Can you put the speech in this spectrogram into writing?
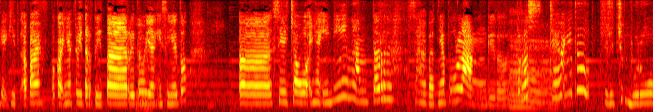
kayak gitu apa pokoknya Twitter-Twitter itu Hmm. yang isinya tuh eh, si cowoknya ini nganter sahabatnya pulang gitu. Terus Hmm. ceweknya tuh jadi cemburu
